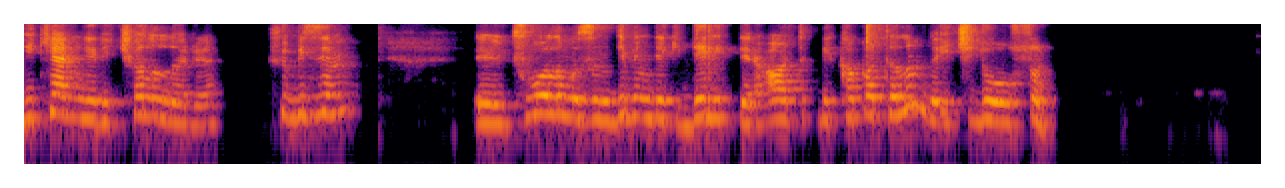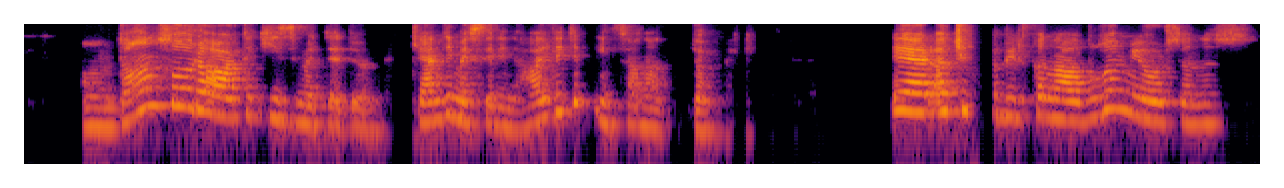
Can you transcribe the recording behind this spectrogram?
dikenleri, çalıları, şu bizim e, çuvalımızın dibindeki delikleri artık bir kapatalım da içi dolsun. Ondan sonra artık hizmete dönmek. Kendi meseleni halledip insana dönmek. Eğer açık bir kanal bulamıyorsanız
